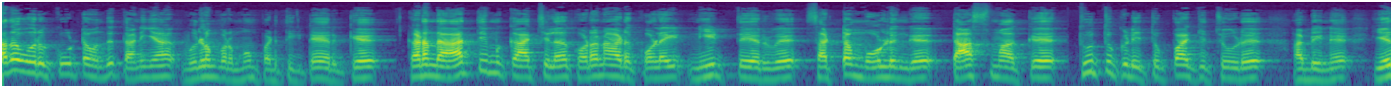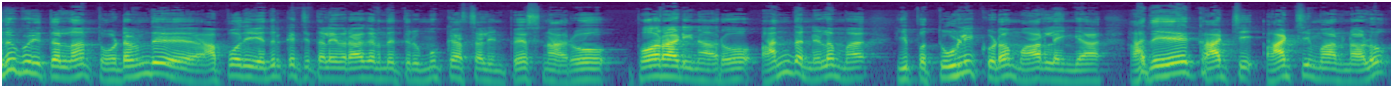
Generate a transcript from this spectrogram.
அதை ஒரு கூட்டம் வந்து தனியாக விளம்பரமும் படுத்திக்கிட்டே இருக்குது கடந்த அதிமுக ஆட்சியில் கொடநாடு கொலை நீட் தேர்வு சட்டம் ஒழுங்கு டாஸ்மாக்கு தூத்துக்குடி துப்பாக்கிச்சூடு அப்படின்னு எது குறித்தெல்லாம் தொடர்ந்து அப்போதைய எதிர்க்கட்சி தலைவராக இருந்த திரு மு க ஸ்டாலின் பேசினாரோ போராடினாரோ அந்த நிலைமை இப்போ துளி கூட மாறலைங்க. அதே காட்சி ஆட்சி மாறினாலும்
